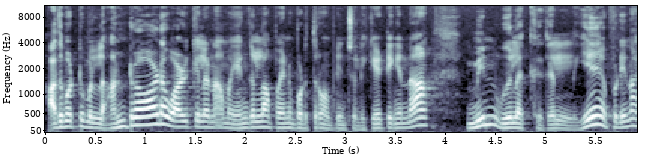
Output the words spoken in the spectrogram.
அது மட்டுமல்ல அன்றாட வாழ்க்கையில் நாம் எங்கெல்லாம் பயன்படுத்துகிறோம் அப்படின்னு சொல்லி கேட்டிங்கன்னா மின் விளக்குகள். ஏன் அப்படின்னா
